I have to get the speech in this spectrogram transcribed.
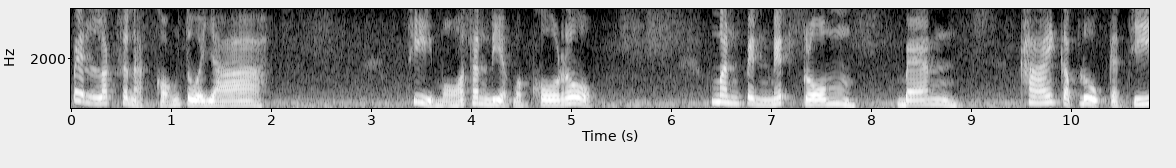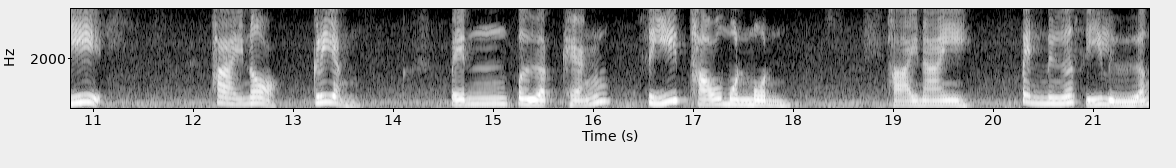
เป็นลักษณะของตัวยา ที่หมอท่านเรียกว่าโคโรค มันเป็นเม็ดกลม แบน คล้ายกับลูกกระจีภายนอกเกลี้ยง เป็นเปลือกแข็งสีเทามนมนๆภายในเป็นเนื้อสีเหลือง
